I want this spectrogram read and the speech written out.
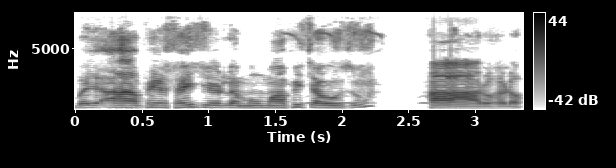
ભાઈ આ ફેર થઈ ગયો એટલે હું માફી ચાહું છું. હા હારું હેડો.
